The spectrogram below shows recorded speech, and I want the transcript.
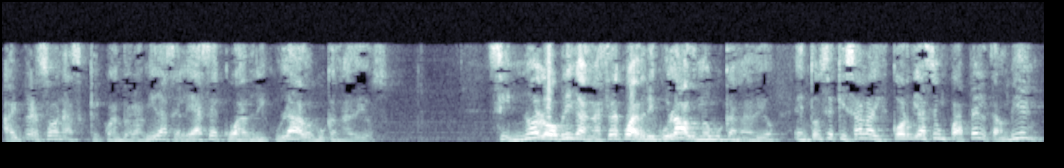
Hay personas que cuando la vida se le hace cuadriculado buscan a Dios. Si no lo obligan a hacer cuadriculado, no buscan a Dios. Entonces quizá la discordia hace un papel también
